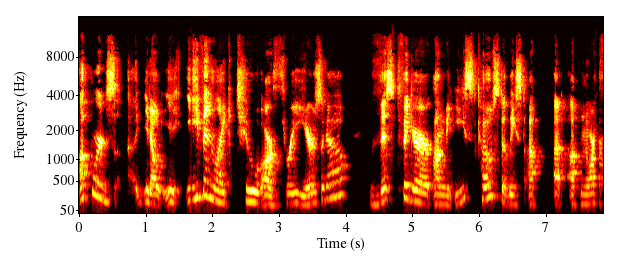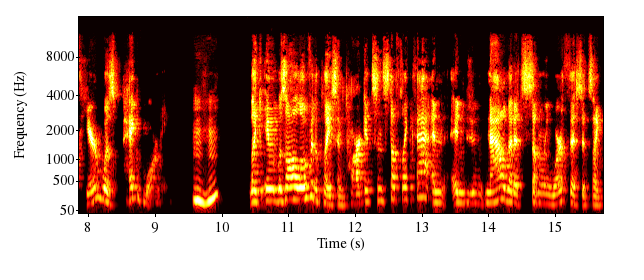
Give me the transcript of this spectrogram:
upwards, uh, you know, e- even like two or three years ago, this figure on the East coast, at least up, uh, up north here was peg warming. Mm-hmm like it was all over the place in targets and stuff like that and and now that it's suddenly worth this it's like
